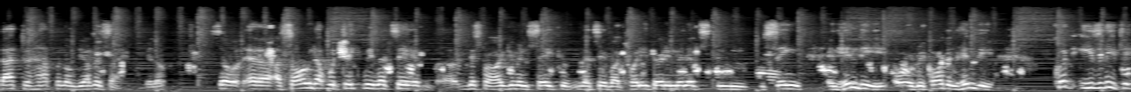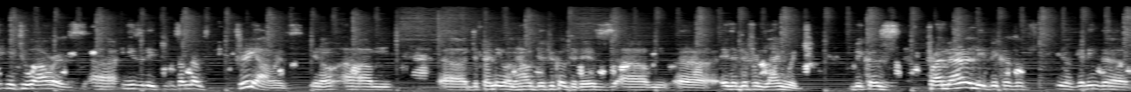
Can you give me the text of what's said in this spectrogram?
that to happen on the other side, you know? So uh, a song that would take me, let's say, uh, just for argument's sake, let's say about 20, 30 minutes to, to sing in Hindi or record in Hindi could easily take me two hours, uh, easily sometimes three hours. You know, um, uh, depending on how difficult it is um, uh, in a different language, because primarily because of you know getting the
